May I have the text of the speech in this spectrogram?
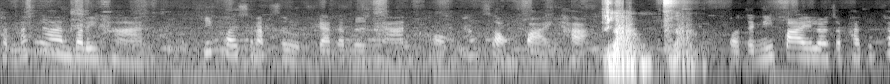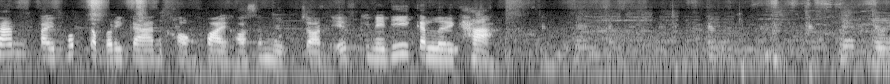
สำนักงานบริหารที่คอยสนับสนุนการดำเนินงานของทั้งสองฝ่ายค่ะ ต่อจากนี้ไปเราจะพาทุกท่านไปพบกับบริการของฝ่ายหอสมุดจอห์นเอฟเคนเนดีกันเลยค่ะค่ะ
